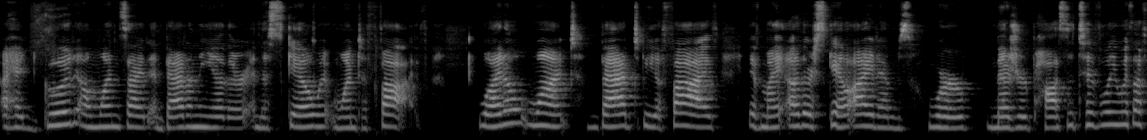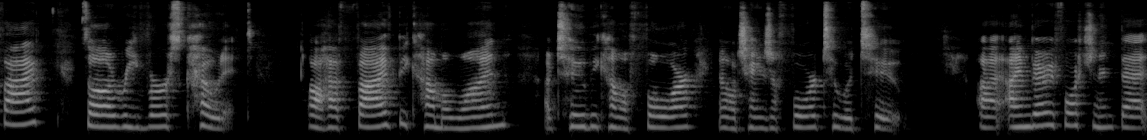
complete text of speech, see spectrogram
I had good on one side and bad on the other, and the scale went one to five. Well, I don't want bad to be a five if my other scale items were measured positively with a five. So I'll reverse code it. I'll have five become a one, a 2 become a 4, and I'll change a 4 to a 2. Uh, I'm very fortunate that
